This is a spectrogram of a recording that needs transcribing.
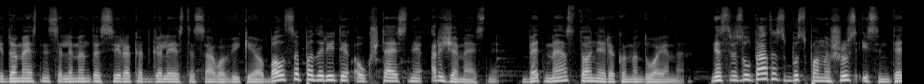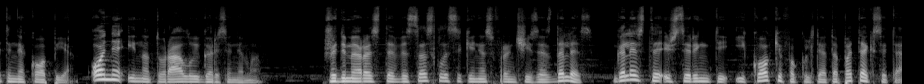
Įdomesnis elementas yra, kad galėsite savo veikėjo balsą padaryti aukštesnį ar žemesnį, bet mes to nerekomenduojame, nes rezultatas bus panašus į sintetinę kopiją, o ne į natūralų įgarsinimą. Žaidime rasite visas klasikinės franšizės dalis. Galėsite išsirinkti, į kokį fakultetą pateksite.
